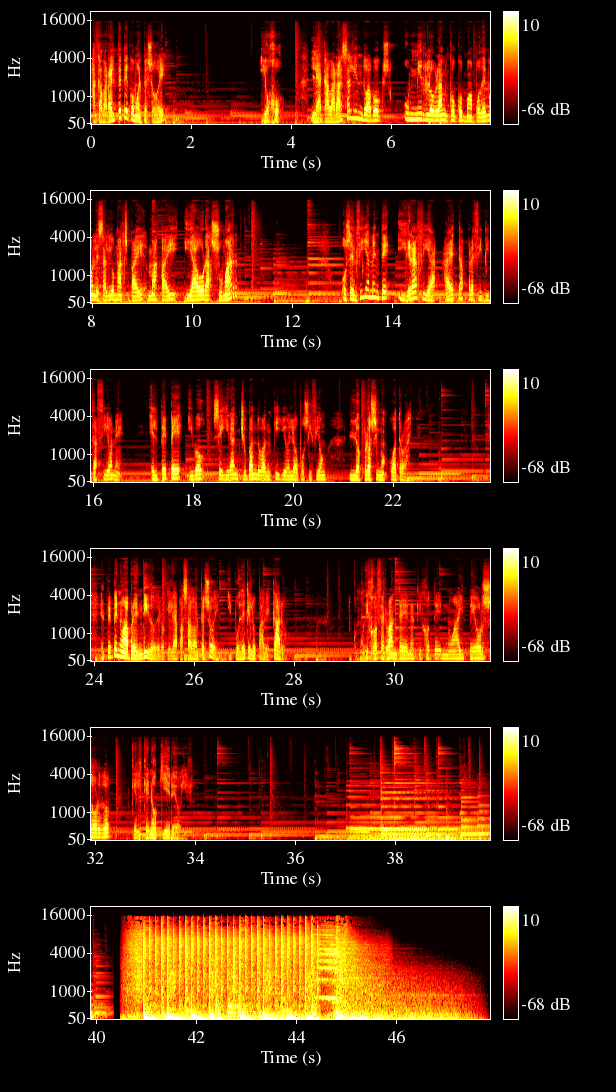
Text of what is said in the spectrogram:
¿Acabará el PP como el PSOE? Y ojo, ¿le acabará saliendo a Vox un mirlo blanco como a Podemos le salió Más País y ahora Sumar? ¿O sencillamente y gracias a estas precipitaciones el PP y Vox seguirán chupando banquillo en la oposición los próximos cuatro años? El PP no ha aprendido de lo que le ha pasado al PSOE y puede que lo pague caro. Como dijo Cervantes en el Quijote, no hay peor sordo que el que no quiere oír.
